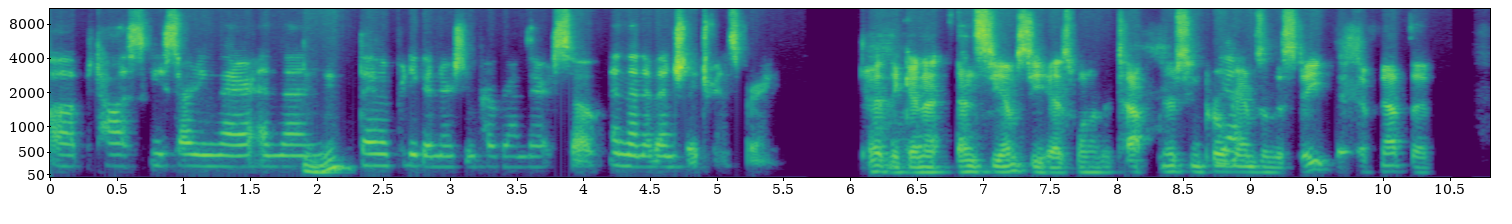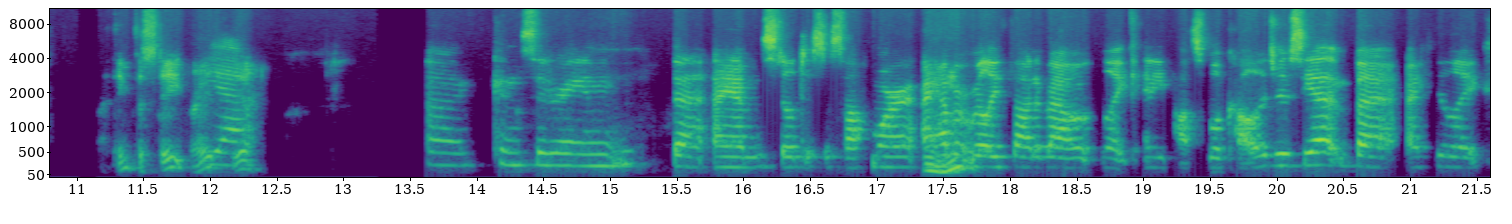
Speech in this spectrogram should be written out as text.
uh, Petoskey starting there, and then Mhm. they have a pretty good nursing program there. So, and then eventually transferring. I think N- NCMC has one of the top nursing programs in the state, if not the, I think the state, right? Yeah. Uh, considering that I am still just a sophomore, I Mhm. haven't really thought about like any possible colleges yet, but I feel like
